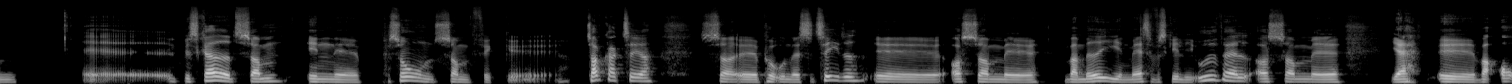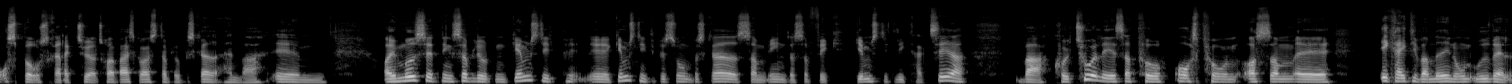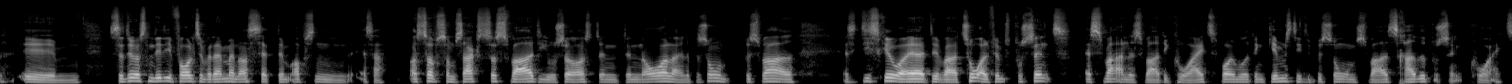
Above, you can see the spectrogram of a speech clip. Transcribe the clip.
øh, beskrevet som en øh, person, som fik øh, topkarakterer så, øh, på universitetet, øh, og som øh, var med i en masse forskellige udvalg, og som øh, ja, øh, var årsbogsredaktør, tror jeg faktisk også, der blev beskrevet, at han var. Øhm, og i modsætning så blev den gennemsnit, øh, gennemsnitlige person beskrevet som en, der så fik gennemsnitlige karakterer, var korrekturlæser på årsbogen, og som øh, ikke rigtig var med i nogen udvalg. Øhm, så det var sådan lidt i forhold til, hvordan man også satte dem op. Sådan, altså, og så som sagt, så svarede de jo så også, den, den overlejende person besvarede, altså de skriver her, at det var 92% af svarene svarede det korrekt, hvorimod den gennemsnitlige person svarede 30% korrekt.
